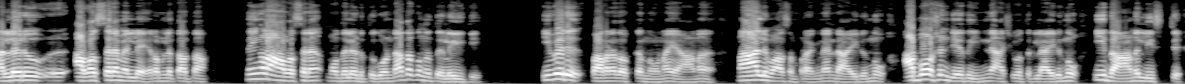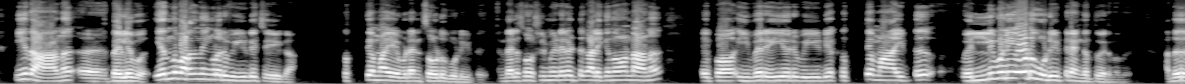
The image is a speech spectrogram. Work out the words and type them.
നല്ലൊരു അവസരമല്ലേ റംല താത്ത? നിങ്ങൾ ആ അവസരം മുതലെടുത്തുകൊണ്ട് അതൊക്കെ ഒന്ന് തെളിയിക്കുക ഇവർ പറഞ്ഞതൊക്കെ നുണയാണ്. നാല് മാസം പ്രഗ്നന്റ് ആയിരുന്നു. അബോർഷൻ ചെയ്ത് ഇന്ന ആശുപത്രിയിലായിരുന്നു. ഇതാണ് ലിസ്റ്റ് ഇതാണ് തെളിവ്. എന്ന് പറഞ്ഞ് നിങ്ങളൊരു വീഡിയോ ചെയ്യുക. കൃത്യമായ എവിഡൻസോട് കൂടിയിട്ട്. എന്തായാലും സോഷ്യൽ മീഡിയയിൽ ഇട്ട് കളിക്കുന്നതുകൊണ്ടാണ് ഇപ്പോൾ ഇവർ ഈ ഒരു വീഡിയോ കൃത്യമായിട്ട് വെല്ലുവിളിയോട് കൂടിയിട്ട് രംഗത്ത് വരുന്നത്. അത്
